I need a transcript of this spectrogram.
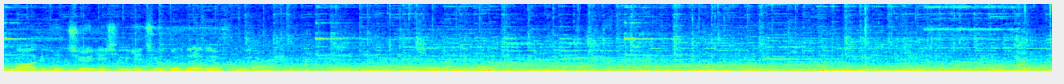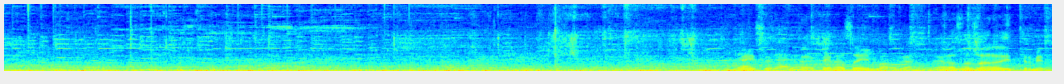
mavi geçiyor, yeşil geçiyor durduramıyorsun. Neyse, fena sayılmaz ya. En azından zarar ettirmedim.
